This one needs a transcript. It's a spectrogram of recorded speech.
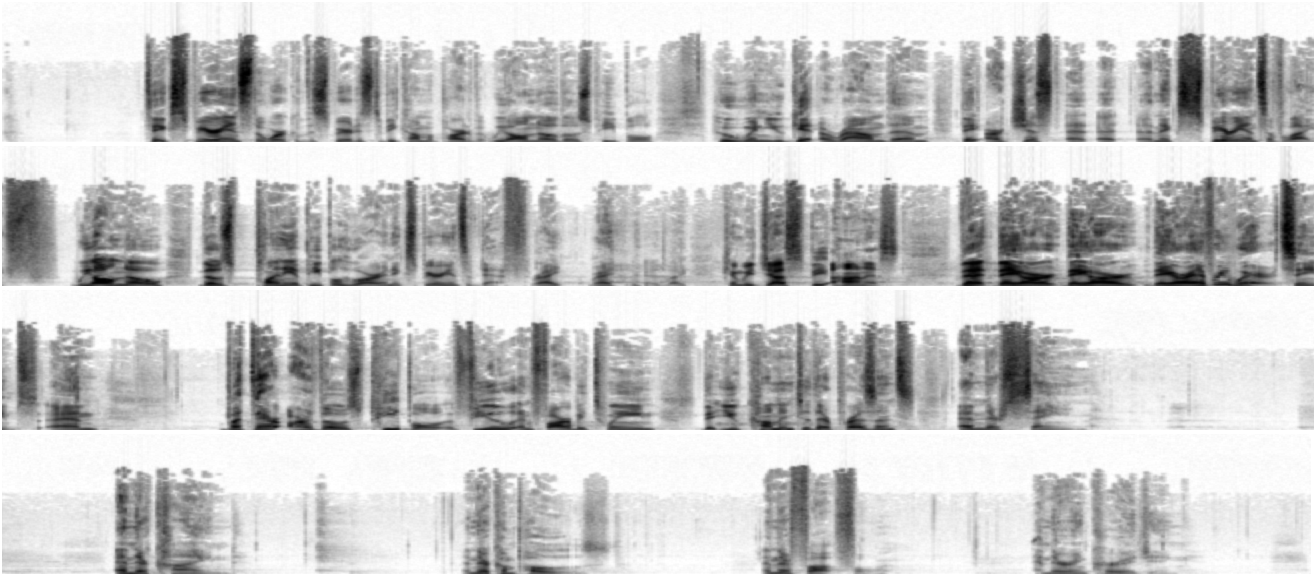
To experience the work of the Spirit is to become a part of it. We all know those people who, when you get around them, they are just a, a, an experience of life. We all know those plenty of people who are an experience of death, right? Right? like, can we just be honest? That they are, they are, they are everywhere, it seems. And but there are those people, few and far between, that you come into their presence and they're sane and they're kind and they're composed and they're thoughtful and they're encouraging.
